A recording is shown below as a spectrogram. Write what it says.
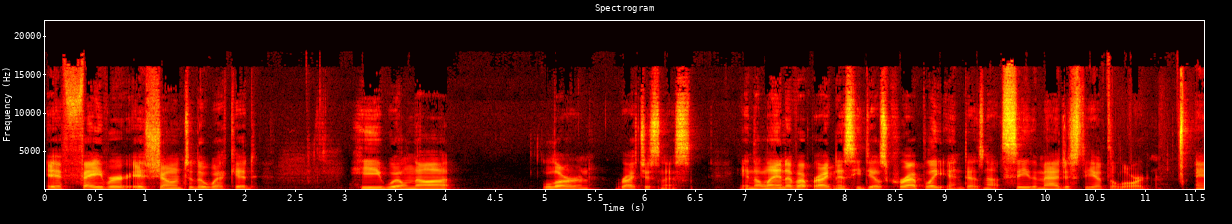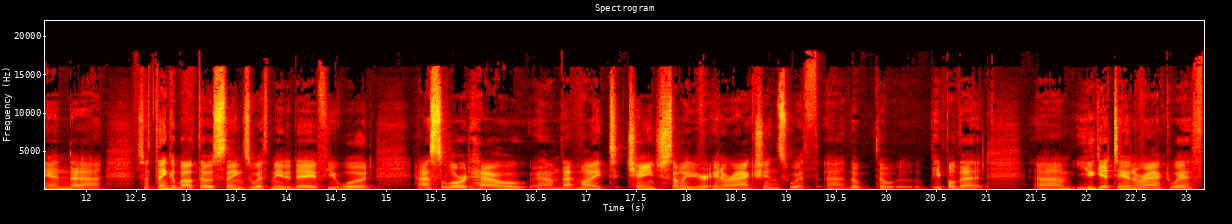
If favor is shown to the wicked, he will not learn righteousness. In the land of uprightness, he deals corruptly and does not see the majesty of the Lord. And uh, so think about those things with me today, if you would. Ask the Lord how um, that might change some of your interactions with uh, the, the, people that um, you get to interact with.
